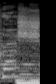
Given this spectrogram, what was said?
crush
